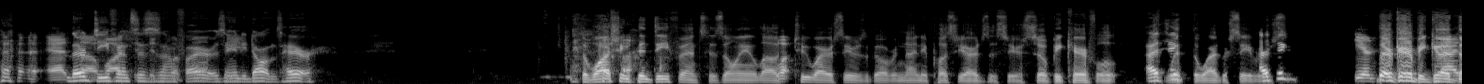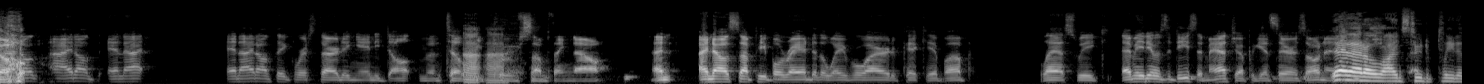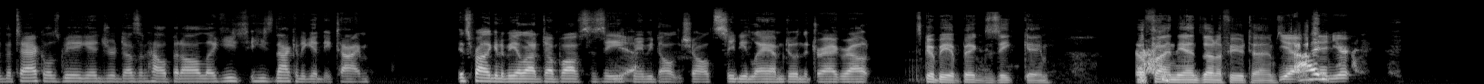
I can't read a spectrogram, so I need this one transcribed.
at Their the defense is on fire as team. Andy Dalton's hair. The Washington defense has only allowed What? two wide receivers to go over 90 plus yards this year, so be careful I think. with the wide receivers. I think. You're- they're going to be good, Guys, I though. Don't, I don't, and I, and I don't think we're starting Andy Dalton until he Uh-uh. proves something now. And I know some people ran to the waiver wire to pick him up last week. I mean, it was a decent matchup against Arizona. Yeah, that O line's too depleted. The tackles being injured doesn't help at all. Like he's he's not going to get any time. It's probably going to be a lot of dump offs to Zeke, Yeah. maybe Dalton Schultz, CeeDee Lamb doing the drag route. It's gonna be a big Zeke game. He'll find the end zone a few times. Yeah, I- and you're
